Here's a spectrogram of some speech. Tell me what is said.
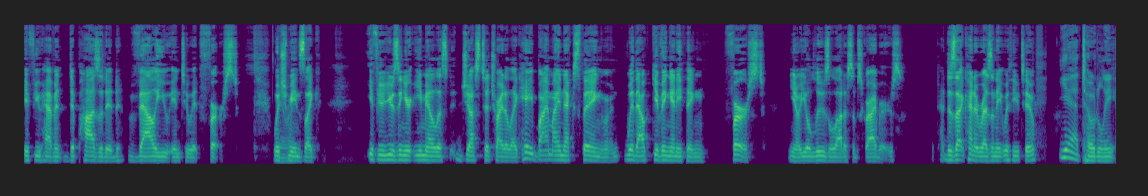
if you haven't deposited value into it first, which yeah, right. means like if you're using your email list just to try to like, hey, buy my next thing without giving anything first, you know, you'll lose a lot of subscribers. Does that kind of resonate with you too? Yeah, totally.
